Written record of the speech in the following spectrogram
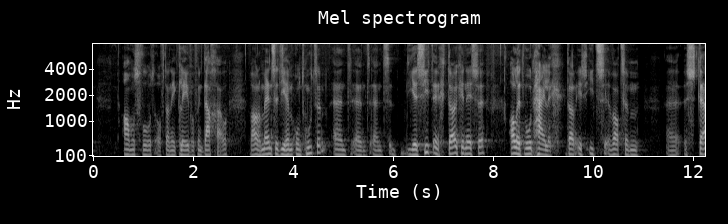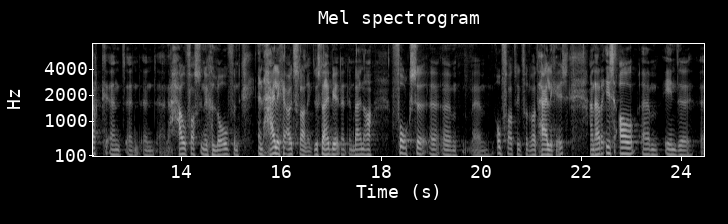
Amersfoort, of dan in Kleef of in Dachau, waren mensen die hem ontmoeten. En, en, en je ziet in getuigenissen al het woord heilig. Daar is iets wat hem uh, sterk en, en, en, houvast in een geloof en, heilige uitstraling. Dus daar heb je een, bijna volkse uh, um, um, opvatting van wat heilig is. En daar is al um, in de, uh,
